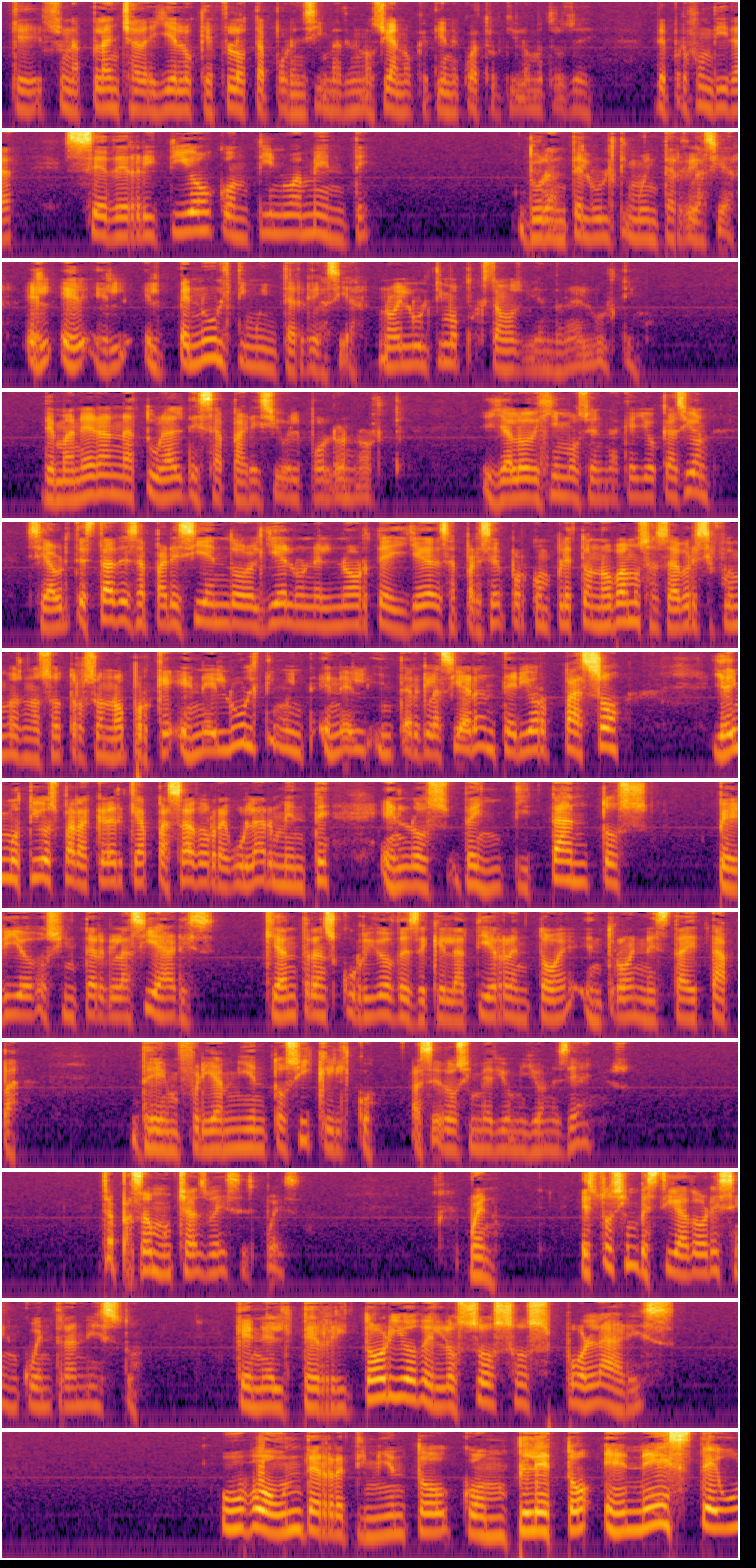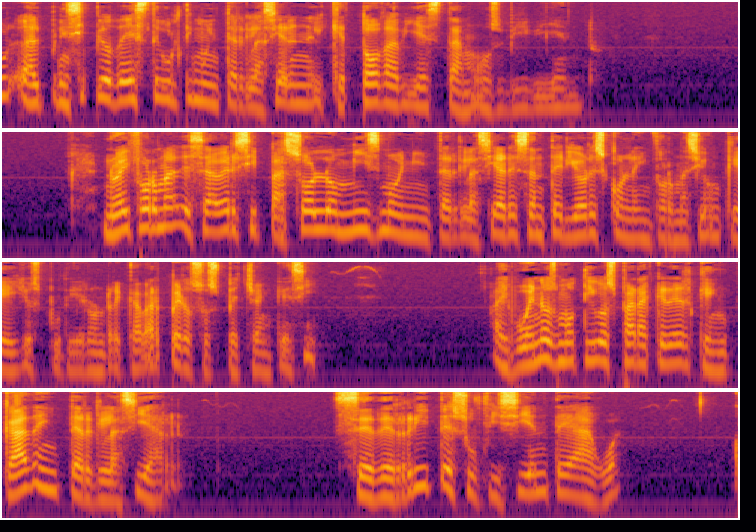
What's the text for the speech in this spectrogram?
que es una plancha de hielo que flota por encima de un océano que tiene cuatro kilómetros de, de profundidad, se derritió continuamente durante el último interglaciar, el, el, el, penúltimo interglaciar, no el último porque estamos viendo en el último. De manera natural desapareció el Polo Norte. Y ya lo dijimos en aquella ocasión, si ahorita está desapareciendo el hielo en el norte y llega a desaparecer por completo, no vamos a saber si fuimos nosotros o no, porque en el último, en el interglaciar anterior pasó, y hay motivos para creer que ha pasado regularmente en los veintitantos periodos interglaciares que han transcurrido desde que la Tierra entró, en esta etapa de enfriamiento cíclico hace dos y medio millones de años. Se ha pasado muchas veces, pues. Bueno, estos investigadores encuentran esto, que en el territorio de los osos polares hubo un derretimiento completo en este al principio de este último interglaciar en el que todavía estamos viviendo. No hay forma de saber si pasó lo mismo en interglaciares anteriores con la información que ellos pudieron recabar, pero sospechan que sí. Hay buenos motivos para creer que en cada interglaciar se derrite suficiente agua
